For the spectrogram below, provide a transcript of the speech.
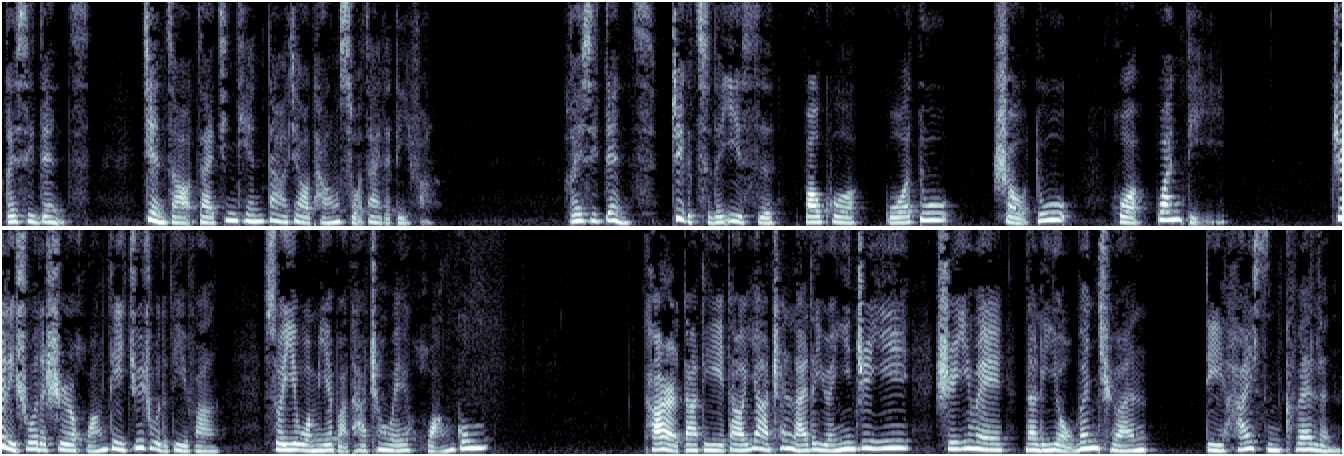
Residence 建造在今天大教堂所在的地方。Residence 这个词的意思包括国都、首都或官邸。这里说的是皇帝居住的地方，所以我们也把它称为皇宫。卡尔大帝到亚琛来的原因之一，是因为那里有温泉，die heißen Quellen。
